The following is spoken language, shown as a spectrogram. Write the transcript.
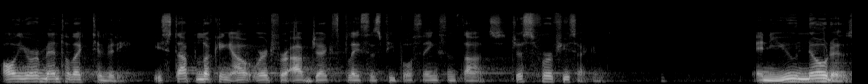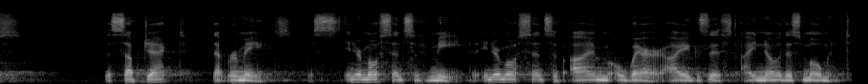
all your mental activity. You stop looking outward for objects, places, people, things, and thoughts, just for a few seconds. And you notice the subject that remains, the innermost sense of me, the innermost sense of I'm aware, I exist, I know this moment.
